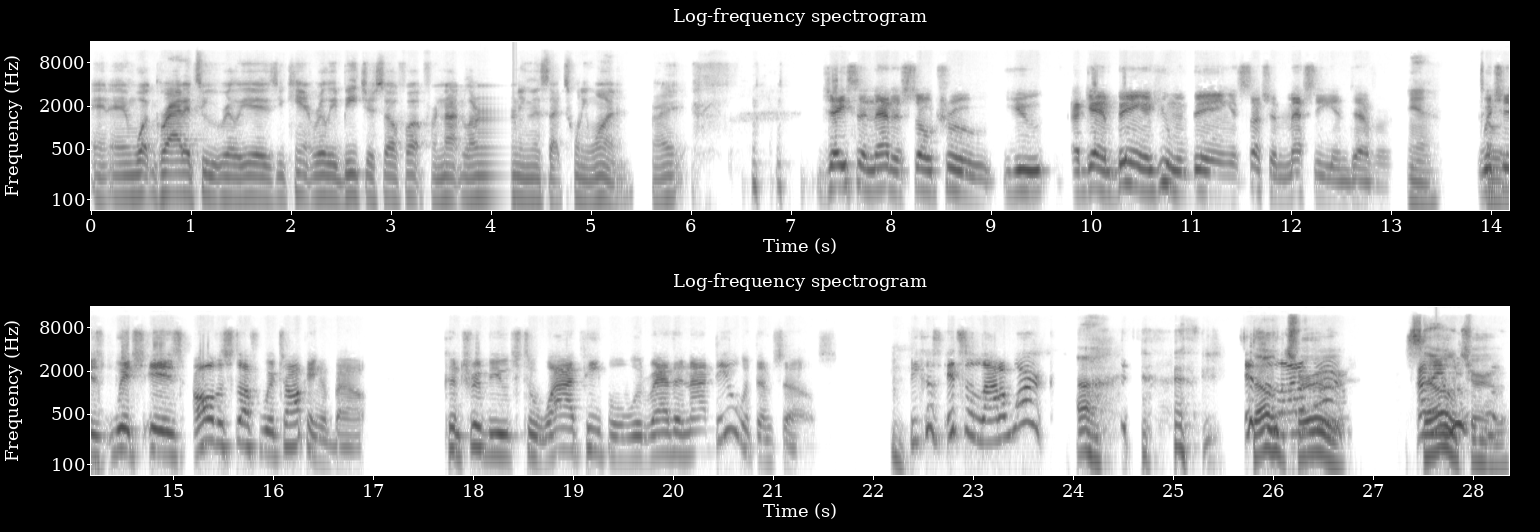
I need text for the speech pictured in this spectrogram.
and, and what gratitude really is, you can't really beat yourself up for not learning this at 21, right? Jason, that is so true. You again, being a human being is such a messy endeavor. Yeah. Totally. Which is which is all the stuff we're talking about contributes to why people would rather not deal with themselves. Hmm. Because it's a lot of work. Oh. It's so true. So I mean, true.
